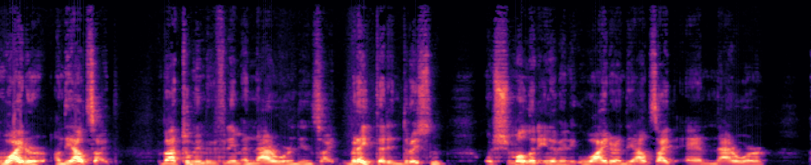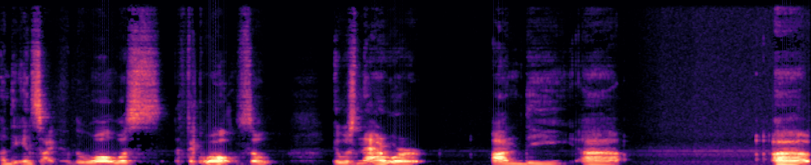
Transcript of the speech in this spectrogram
wider on the outside, v'atumim b'fnim, and narrower on the inside. Breiter in drüssen und schmoller innewenig, wider on the outside and narrower on the inside. The wall was a thick wall, so it was narrower on the uh, uh,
